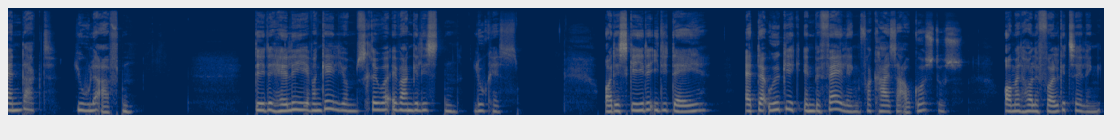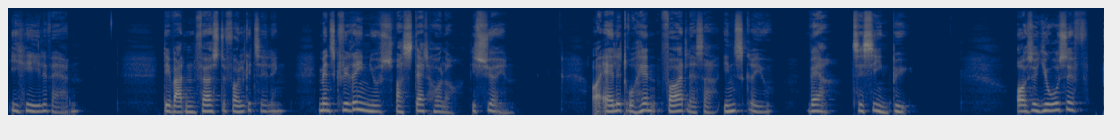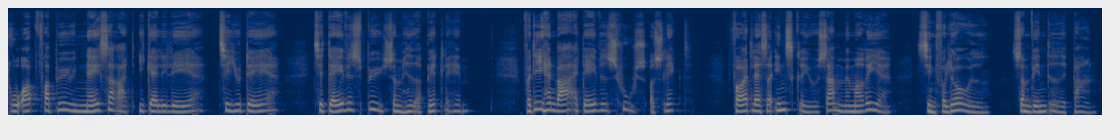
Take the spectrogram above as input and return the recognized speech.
Andagt juleaften. Dette hellige evangelium skriver evangelisten Lukas. Og det skete i de dage, at der udgik en befaling fra kejser Augustus om at holde folketælling i hele verden. Det var den første folketælling, mens Quirinius var stadholder i Syrien. Og alle drog hen for at lade sig indskrive, hver til sin by. Også Josef drog op fra byen Nazareth i Galilea til Judæa, til Davids by, som hedder Bethlehem, fordi han var af Davids hus og slægt, for at lade sig indskrive sammen med Maria, sin forlovede, som ventede et barn.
